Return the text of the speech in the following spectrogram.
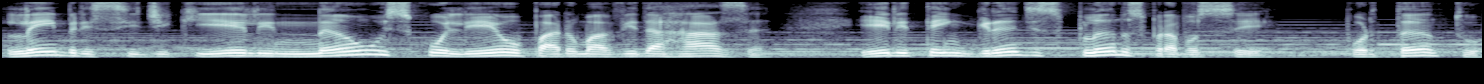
Lembre-se de que Ele não o escolheu para uma vida rasa. Ele tem grandes planos para você. Portanto,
